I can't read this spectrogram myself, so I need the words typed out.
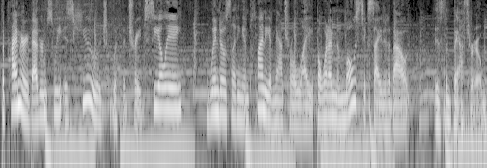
The primary bedroom suite is huge with the tray ceiling, windows letting in plenty of natural light. But what I'm the most excited about is the bathroom.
